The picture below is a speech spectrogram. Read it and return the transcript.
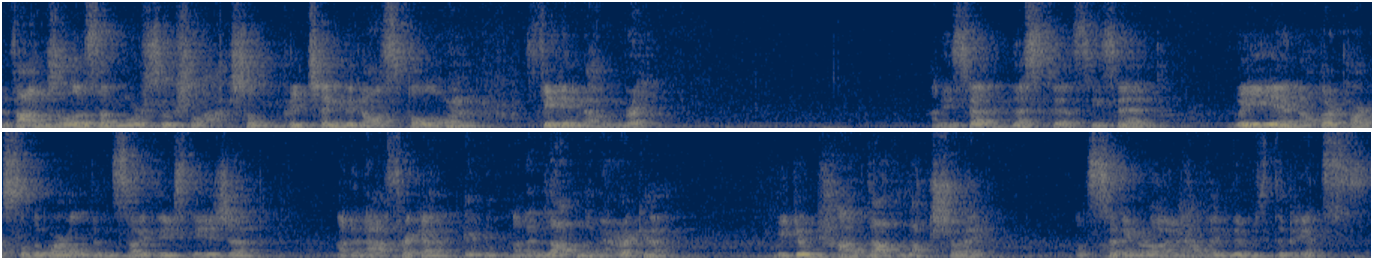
evangelism or social action, preaching the gospel or feeding the hungry. And he said this to us. He said, We in other parts of the world, in Southeast Asia and in Africa and in Latin America, we don't have that luxury of sitting around having those debates.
